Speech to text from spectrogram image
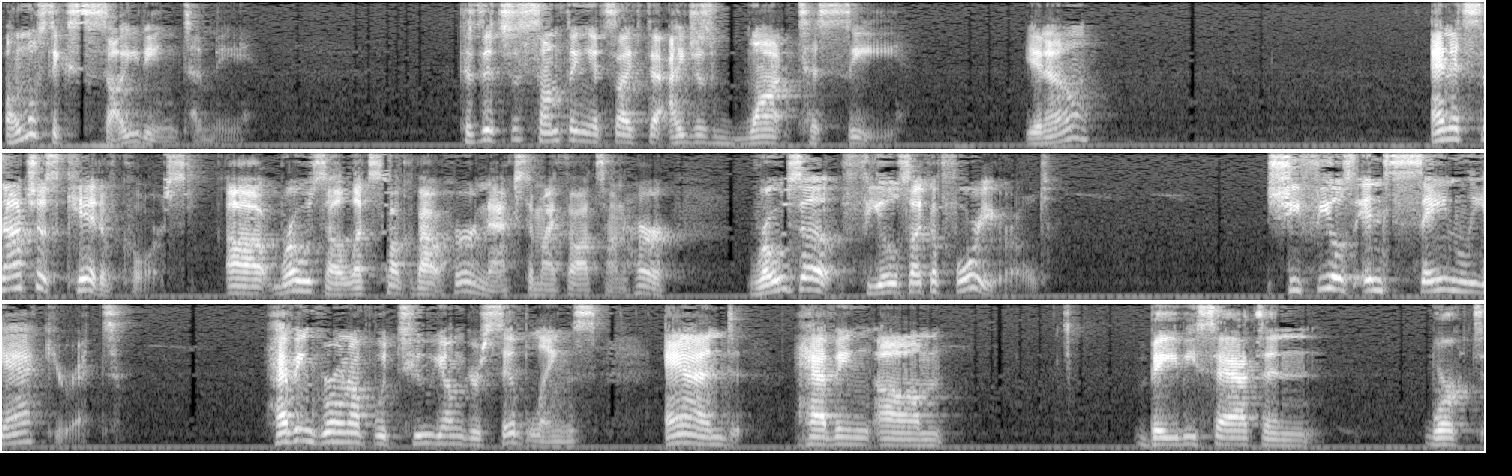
almost exciting to me because it's just something. It's like that I just want to see, you know. And it's not just Kid, of course. Uh, Rosa, let's talk about her next and my thoughts on her. Rosa feels like a four year old. She feels insanely accurate. Having grown up with two younger siblings and having um, babysat and worked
